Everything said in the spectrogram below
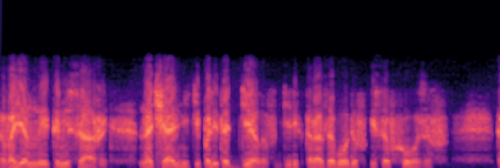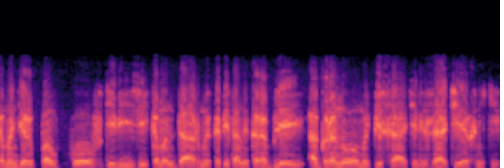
военные комиссары, начальники политотделов, директора заводов и совхозов, командиры полков, дивизий, командармы, капитаны кораблей, агрономы, писатели, зоотехники,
